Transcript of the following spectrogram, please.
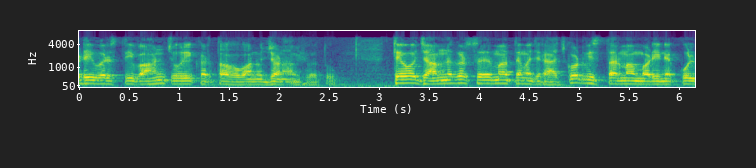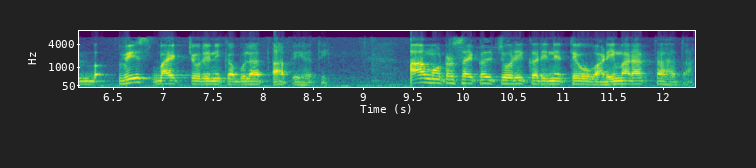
અઢી વર્ષથી વાહન ચોરી કરતા હોવાનું જણાવ્યું હતું. તેઓ જામનગર શહેરમાં તેમજ રાજકોટ વિસ્તારમાં મળીને કુલ વીસ બાઇક ચોરીની કબૂલાત આપી હતી. આ મોટરસાયકલ ચોરી કરીને તેઓ વાડીમાં રાખતા હતા.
